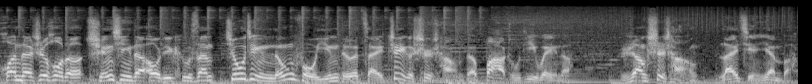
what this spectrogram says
换代之后的全新一代奥迪 Q3，究竟能否赢得在这个市场的霸主地位呢？让市场来检验吧。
